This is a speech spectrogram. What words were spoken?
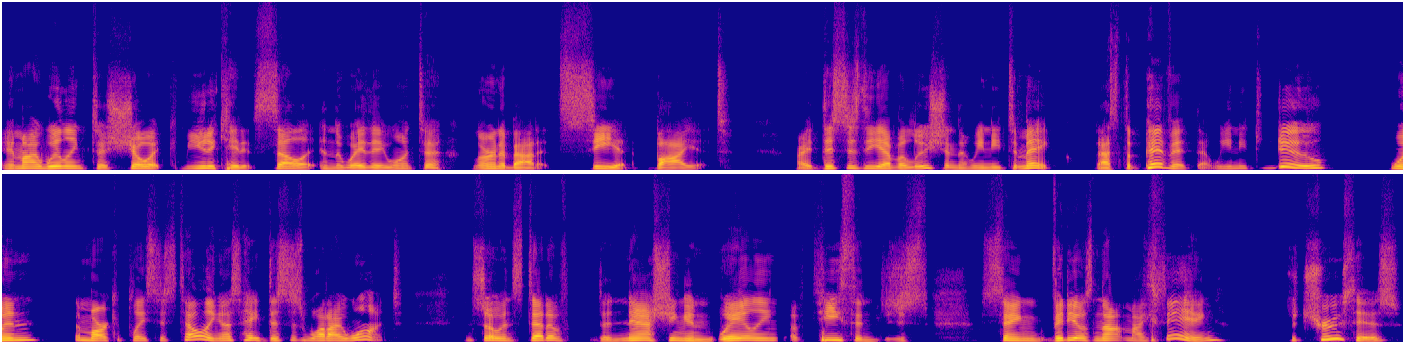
Am I willing to show it, communicate it, sell it in the way they want to learn about it, see it, buy it? Right? This is the evolution that we need to make. That's the pivot that we need to do when the marketplace is telling us, hey, this is what I want. And so instead of the gnashing and wailing of teeth and just saying video's not my thing, the truth is,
